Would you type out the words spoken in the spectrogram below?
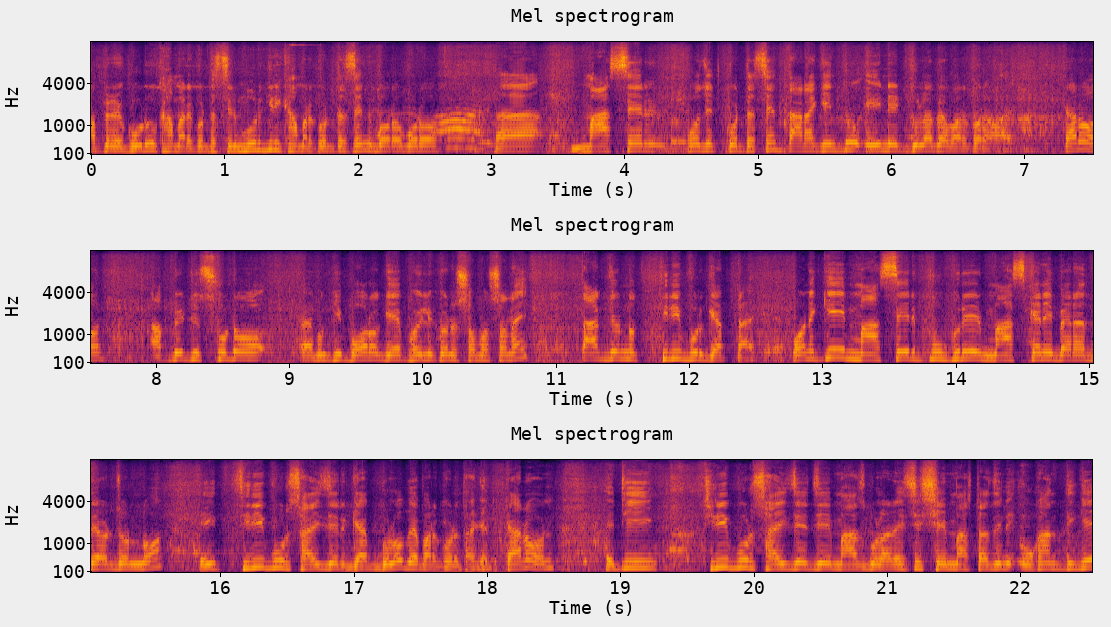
আপনার গরু খামার করতেছেন, মুরগির খামার করতেছেন, বড় বড় মাছের প্রজেক্ট করতেছেন, তারা কিন্তু এই নেটগুলো ব্যবহার করা হয়। কারণ আপনি একটু ছোট এবং কি বড় গ্যাপ হইলে কোনো সমস্যা নাই, তার জন্য থ্রিপুর গ্যাপটায় অনেকেই মাছের পুকুরের মাঝখানে বেড়া দেওয়ার জন্য এই থ্রিপুর সাইজের গ্যাপগুলো ব্যবহার করে থাকেন। কারণ এটি থ্রিপুর সাইজে যে মাছগুলো রয়েছে, সেই মাছটা যদি ওখান থেকে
